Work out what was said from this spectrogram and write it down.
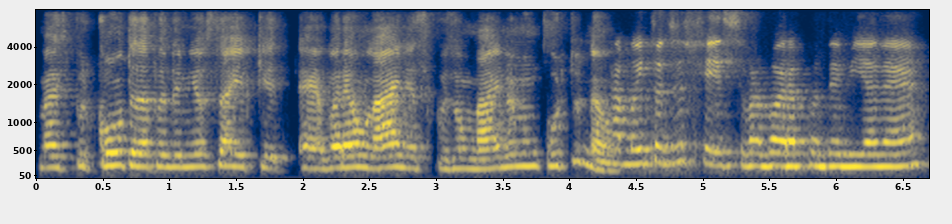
mas por conta da pandemia eu saí, porque é, agora é online, essa coisa online eu não curto, não. Tá muito difícil agora a pandemia, né?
